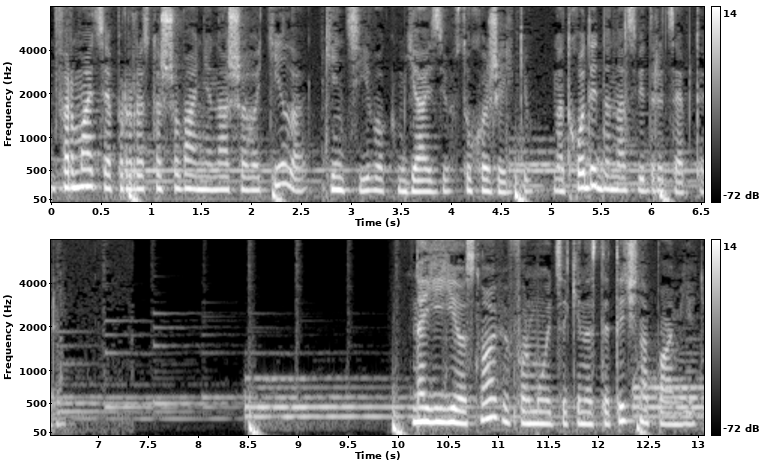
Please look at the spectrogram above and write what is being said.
Інформація про розташування нашого тіла, кінцівок, м'язів, сухожилків надходить до нас від рецепторів. На її основі формується кінестетична пам'ять.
